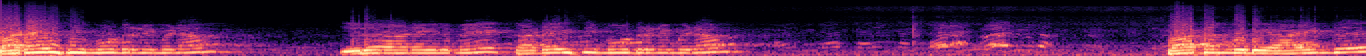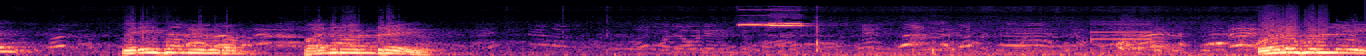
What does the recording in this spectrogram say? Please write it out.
கடைசி மூன்று நிமிடம். இரு அணியிலுமே கடைசி மூன்று நிமிடம். சாத்தன்குடி ஐந்து பெரியசாமிபுரம் பதினொன்று. ஒரு புள்ளி.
